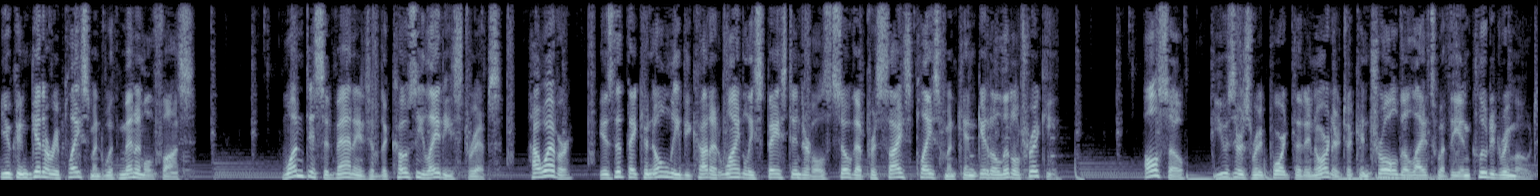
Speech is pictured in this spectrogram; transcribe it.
you can get a replacement with minimal fuss. One disadvantage of the Cozy Lady strips, however, is that they can only be cut at widely spaced intervals so that precise placement can get a little tricky. Also, users report that in order to control the lights with the included remote,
